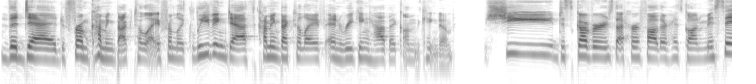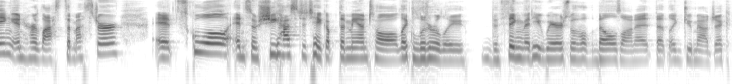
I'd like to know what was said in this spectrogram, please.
the dead from coming back to life, from like leaving death, coming back to life, and wreaking havoc on the kingdom. She discovers that her father has gone missing in her last semester at school, and so she has to take up the mantle, like literally the thing that he wears with all the bells on it that like do magic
